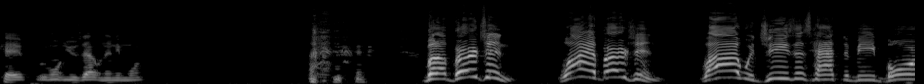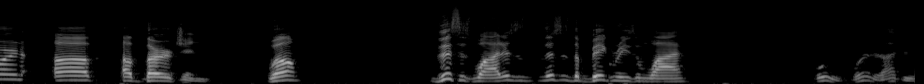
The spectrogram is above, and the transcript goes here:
Okay, we won't use that one anymore. but a virgin. Why a virgin? Why would Jesus have to be born of a virgin? Well, this is why. This is this is the big reason why. Ooh, what did I do?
